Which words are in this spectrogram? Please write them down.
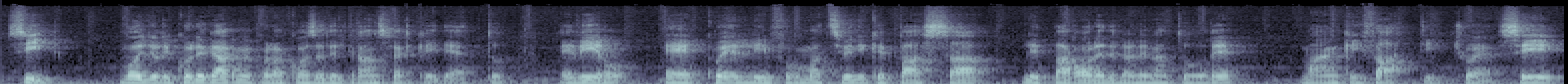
Sì, voglio ricollegarmi a quella cosa del transfer che hai detto. È vero, è quelle informazioni che passa le parole dell'allenatore, ma anche i fatti, cioè se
